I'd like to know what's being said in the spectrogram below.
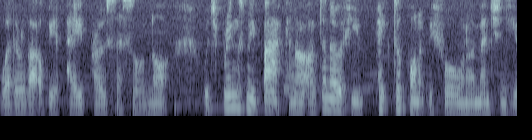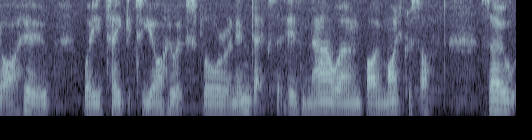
whether that'll be a paid process or not. Which brings me back, and I, I don't know if you picked up on it before when I mentioned Yahoo, where you take it to Yahoo Explorer and index it, is now owned by Microsoft. So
